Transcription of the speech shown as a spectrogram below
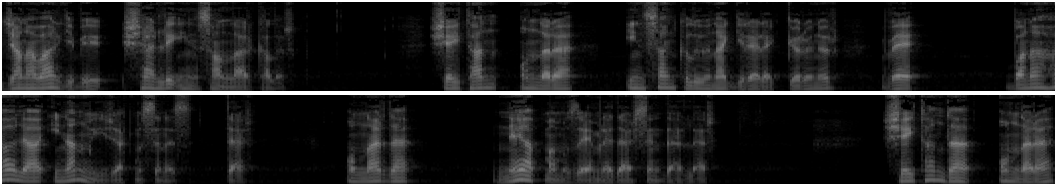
canavar gibi şerli insanlar kalır. Şeytan onlara insan kılığına girerek görünür ve bana hala inanmayacak mısınız der. Onlar da ne yapmamızı emredersin derler. Şeytan da onlara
